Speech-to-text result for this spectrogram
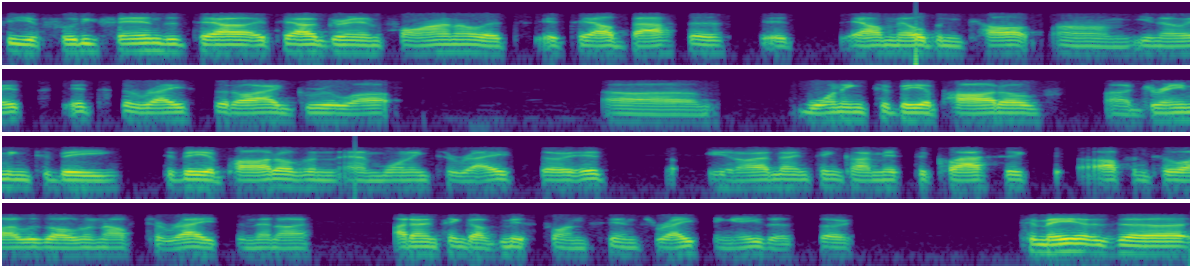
for your footy fans, it's our it's our grand final. It's it's our Bathurst. It's our Melbourne Cup. Um, you know, it's it's the race that I grew up uh, wanting to be a part of, uh, dreaming to be to be a part of, and, and wanting to race. So it's you know, I don't think I missed a classic up until I was old enough to race, and then I, I don't think I've missed one since racing either. So, to me, it was a,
